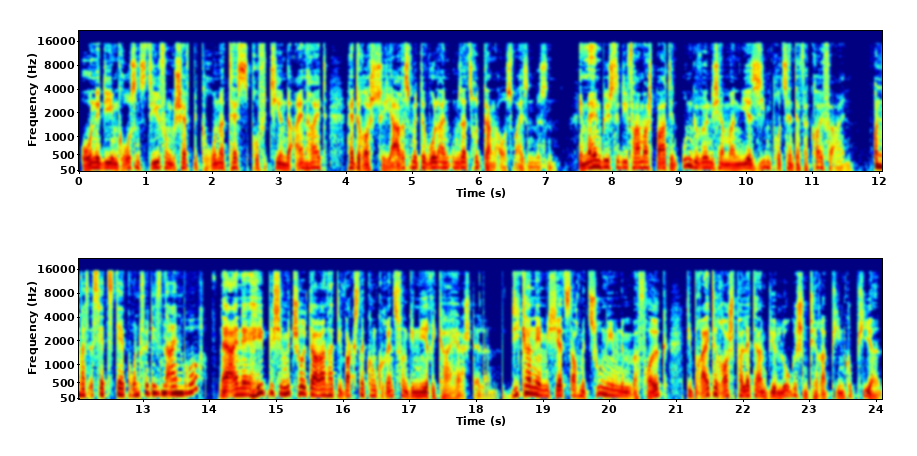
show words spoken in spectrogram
Ohne die im großen Stil vom Geschäft mit Corona-Tests profitierende Einheit hätte Roche zur Jahresmitte wohl einen Umsatzrückgang ausweisen müssen. Immerhin büßte die Pharmasparte in ungewöhnlicher Manier 7% der Verkäufe ein. Und was ist jetzt der Grund für diesen Einbruch? Naja, eine erhebliche Mitschuld daran hat die wachsende Konkurrenz von Generika-Herstellern. Die kann nämlich jetzt auch mit zunehmendem Erfolg die breite Roche-Palette an biologischen Therapien kopieren.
